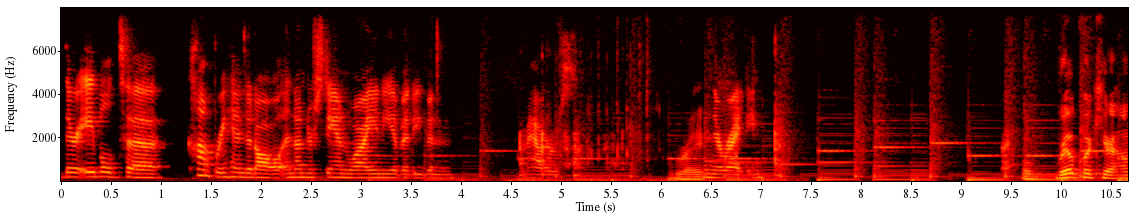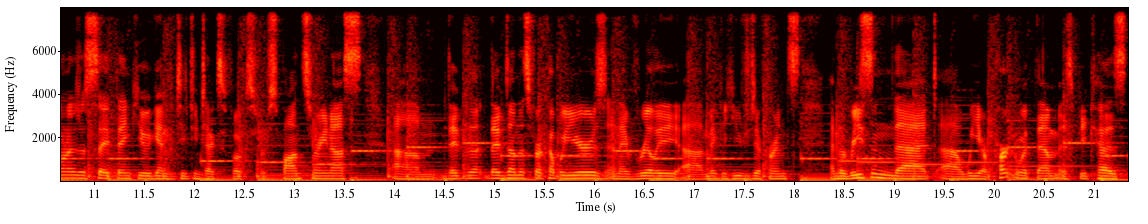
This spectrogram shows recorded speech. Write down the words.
they're able to comprehend it all and understand why any of it even matters Right. in their writing. Well, real quick here, I want to just say thank you again to Teaching Textbooks for sponsoring us. Um, they've they've done this for a couple years, and they've really uh, make a huge difference. And the reason that uh, we are partnered with them is because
